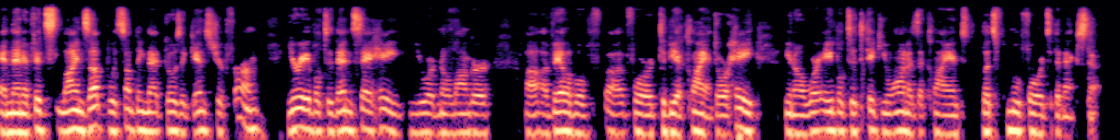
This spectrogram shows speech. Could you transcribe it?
And then if it lines up with something that goes against your firm, you're able to then say, hey, you are no longer uh, available uh, for to be a client, or hey, you know, we're able to take you on as a client. Let's move forward to the next step.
